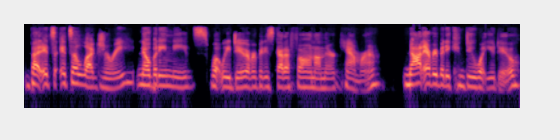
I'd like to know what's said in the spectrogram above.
But it's it's a luxury. Nobody needs what we do. Everybody's got a phone on their camera. Not everybody can do what you do,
